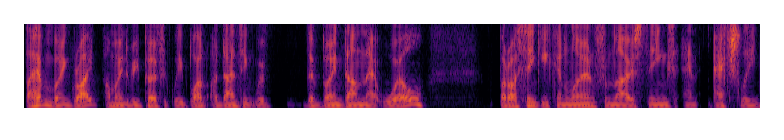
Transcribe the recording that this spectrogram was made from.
They haven't been great. I mean, to be perfectly blunt, I don't think we've they've been done that well. But I think you can learn from those things and actually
